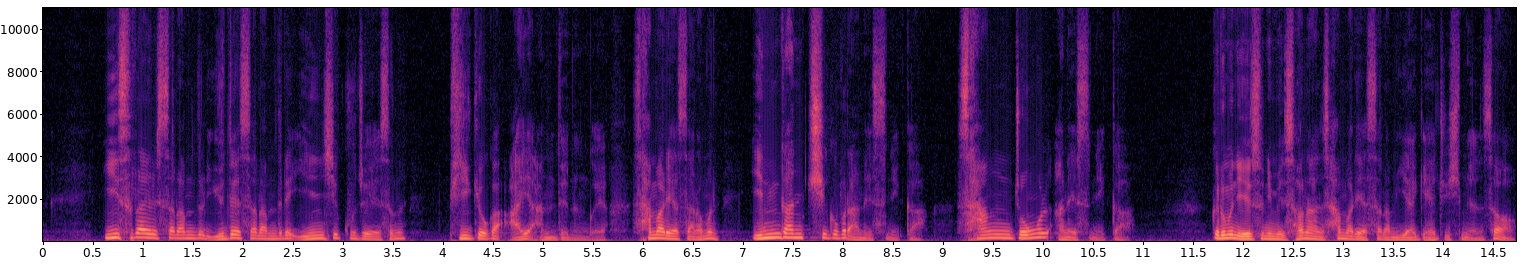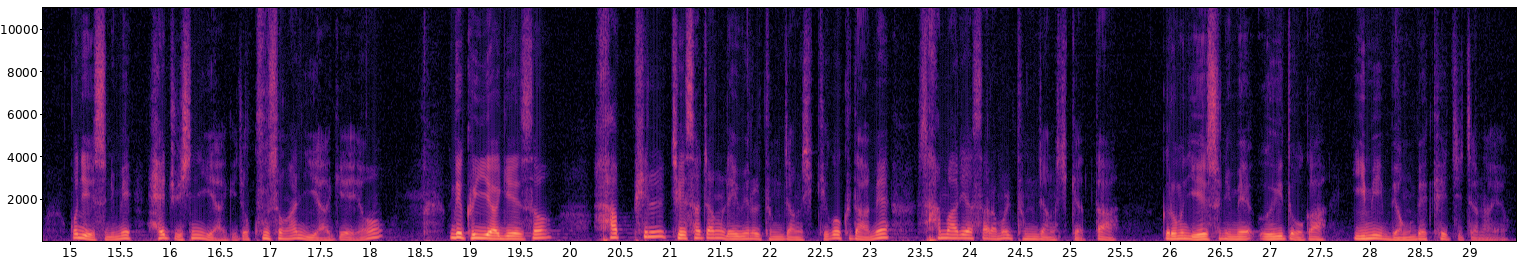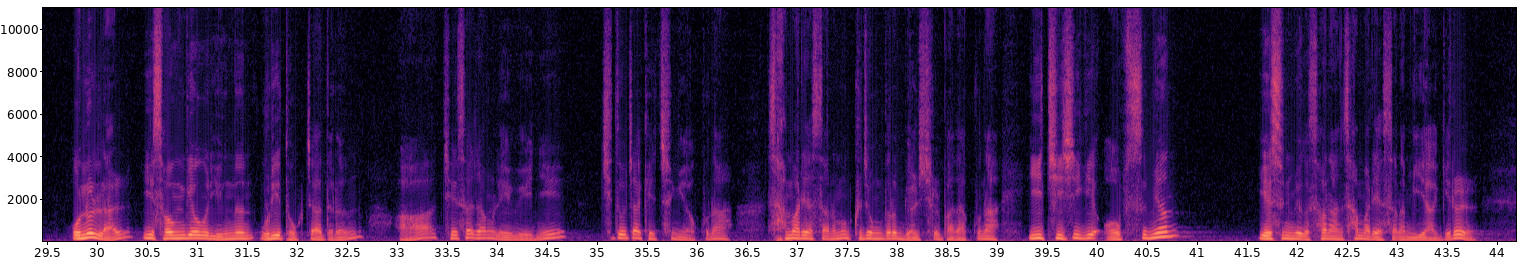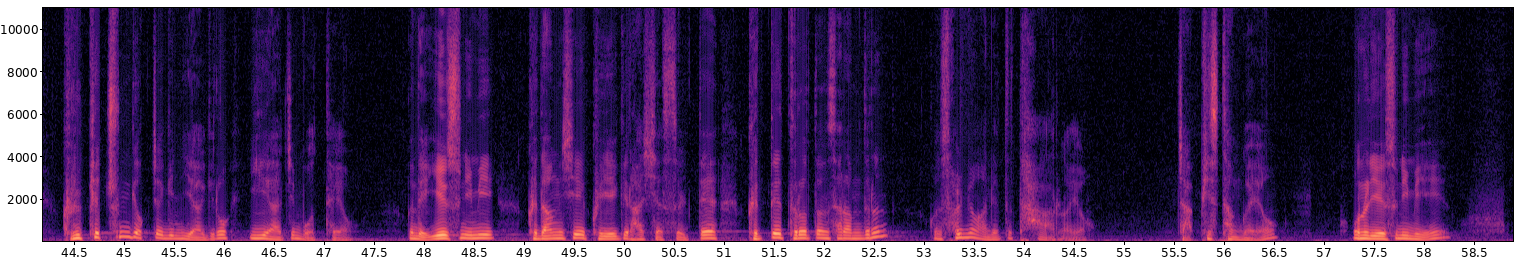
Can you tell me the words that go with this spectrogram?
이스라엘 사람들, 유대 사람들의 인식 구조에서는 비교가 아예 안 되는 거예요. 사마리아 사람은 인간 취급을 안 했으니까, 상종을 안 했으니까. 그러면 예수님이 선한 사마리아 사람 이야기 해 주시면서 그건 예수님이 해주신 이야기죠. 구성한 이야기예요. 근데 그 이야기에서 하필 제사장 레위인을 등장시키고 그 다음에 사마리아 사람을 등장시켰다. 그러면 예수님의 의도가 이미 명백해지잖아요. 오늘날 이 성경을 읽는 우리 독자들은 아 제사장 레위인이 지도자 계층이었구나. 사마리아 사람은 그 정도로 멸시를 받았구나. 이 지식이 없으면 예수님의 그 선한 사마리아 사람 이야기를 그렇게 충격적인 이야기로 이해하지 못해요. 근데 예수님이 그 당시에 그 얘기를 하셨을 때 그때 들었던 사람들은 그건 설명 안 해도 다 알아요. 자, 비슷한 거예요. 오늘 예수님이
